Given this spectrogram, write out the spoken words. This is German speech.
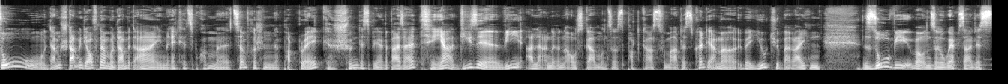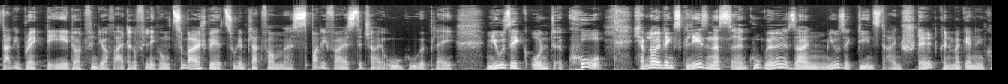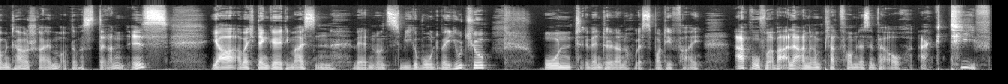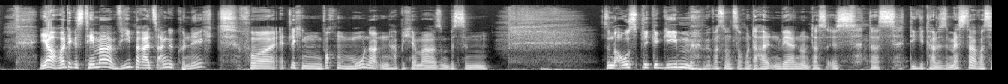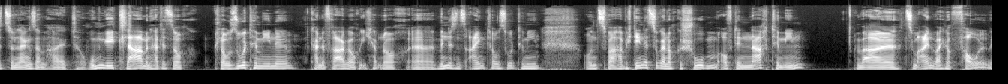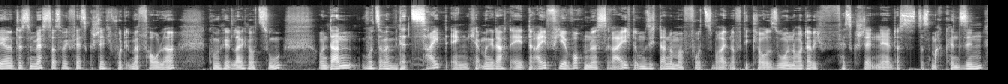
So, damit starten wir die Aufnahme und damit ein. Recht herzlich willkommen zum frischen Podbreak. Schön, dass ihr wieder dabei seid. Ja, diese, wie alle anderen Ausgaben unseres Podcast-Formates, könnt ihr einmal über YouTube erreichen, sowie über unsere Webseite studybreak.de. Dort findet ihr auch weitere Verlinkungen, zum Beispiel zu den Plattformen Spotify, Stitch.io, Google Play, Music und Co. Ich habe neuerdings gelesen, dass äh, Google seinen Music-Dienst einstellt. Könnt ihr mal gerne in die Kommentare schreiben, ob da was dran ist. Ja, aber ich denke, die meisten werden uns wie gewohnt über YouTube und eventuell dann noch über Spotify abrufen. Aber alle anderen Plattformen, da sind wir auch aktiv. Ja, heutiges Thema, wie bereits angekündigt, vor etlichen Wochen, Monaten habe ich ja mal so ein bisschen so einen Ausblick gegeben, was wir uns noch unterhalten werden. Und das ist das digitale Semester, was jetzt so langsam halt rumgeht. Klar, man hat jetzt noch Klausurtermine, keine Frage, auch ich habe noch äh, mindestens einen Klausurtermin. Und zwar habe ich den jetzt sogar noch geschoben auf den Nachtermin. Weil zum einen war ich noch faul während des Semesters, habe ich festgestellt, ich wurde immer fauler. Komme ich gleich noch zu. Und dann wurde es aber mit der Zeit eng. Ich habe mir gedacht, ey, drei, vier Wochen, das reicht, um sich dann nochmal vorzubereiten auf die Klausuren. Heute habe ich festgestellt, nee, das, das macht keinen Sinn.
